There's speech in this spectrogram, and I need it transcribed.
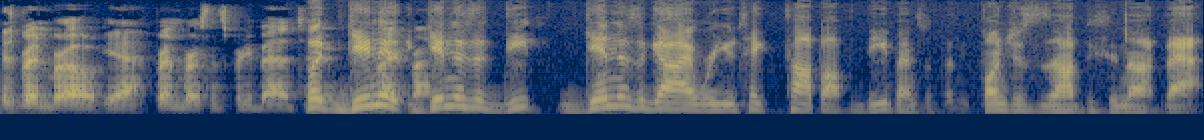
is Brenton? Bur- oh yeah, Brenton Bersin's pretty bad too. But Ginn, Right, is, Ginn is a deep. Ginn is a guy where you take the top off the defense with him. Funchess is obviously not that.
